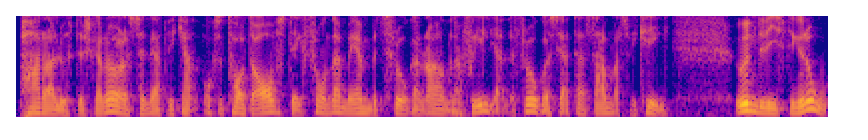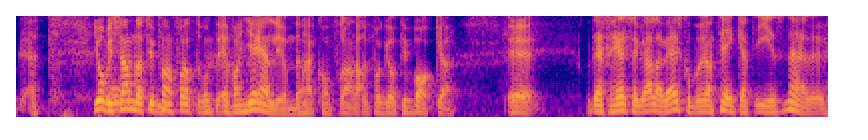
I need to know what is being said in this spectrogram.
paralutherska rörelsen, det är att vi kan också ta ett avsteg från det här med ämbetsfrågan och andra skiljande frågor och säga att här samlas vi kring undervisningen ordet. Ja, vi samlas ju framförallt runt evangelium den här konferensen ja. för att gå tillbaka. Eh. Och därför hälsar vi alla välkomna. Och jag tänker att i en sån här,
